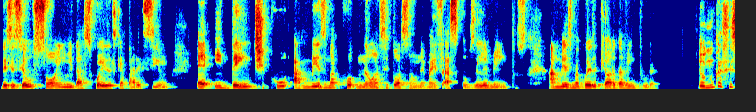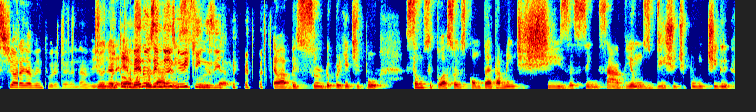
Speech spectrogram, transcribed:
desse seu sonho e das coisas que apareciam, é idêntico à mesma coisa, não a situação, né? Mas as- os elementos. A mesma coisa que Hora da Aventura. Eu nunca assisti Hora de Aventura, cara, na vida. Júnior, Muito é menos em 2015. absurda. É um absurdo, porque, tipo, são situações completamente X, assim, sabe? E uns bichos, tipo um tigre.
